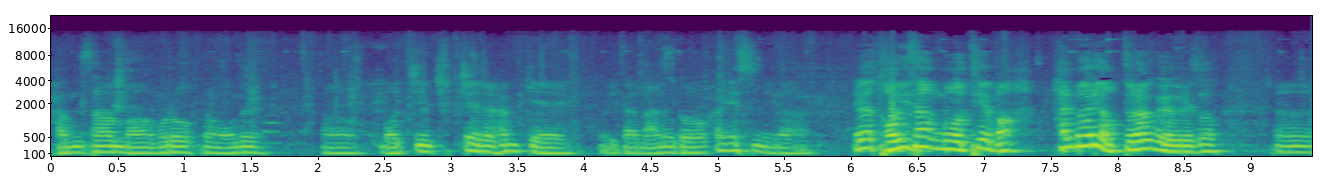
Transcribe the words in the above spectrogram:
감사한 마음으로 그럼 오늘 어, 멋진 축제를 함께 우리가 나누도록 하겠습니다. 내가 더 이상 뭐 어떻게 막 할 말이 없더라고요. 그래서 어,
